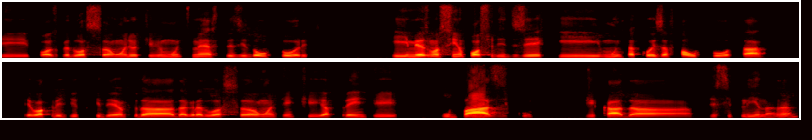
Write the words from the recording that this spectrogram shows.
de pós-graduação, onde eu tive muitos mestres e doutores. E mesmo assim eu posso lhe dizer que muita coisa faltou, tá? Eu acredito que dentro da, da graduação a gente aprende o básico de cada disciplina, né?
